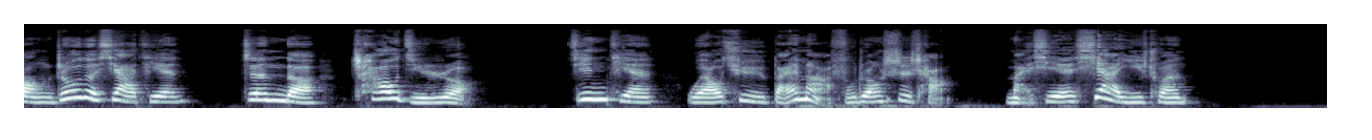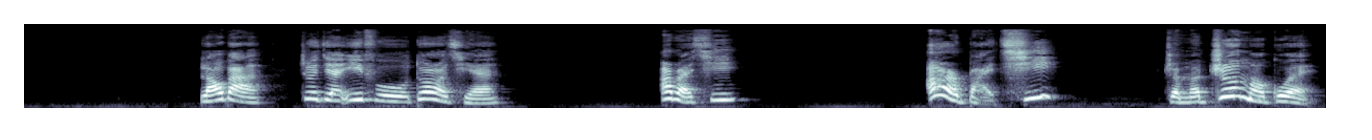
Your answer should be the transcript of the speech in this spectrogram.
广州的夏天真的超级热。今天我要去白马服装市场买些夏衣穿。老板，这件衣服多少钱？二百七。二百七？怎么这么贵？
